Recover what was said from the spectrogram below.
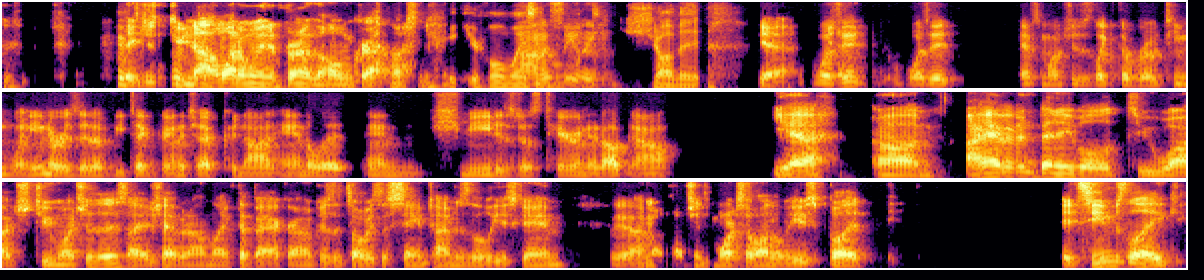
they just do not want to win in front of the home crowd. Take your home ice Honestly, and like- shove it. yeah. Was it was it as much as like the road team winning, or is it a Vitek Vanecek could not handle it and Schmid is just tearing it up now? Yeah. Um, I haven't been able to watch too much of this. I just have it on like the background because it's always the same time as the Leafs game. Yeah. And my attention's more so on the Leafs, but it seems like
